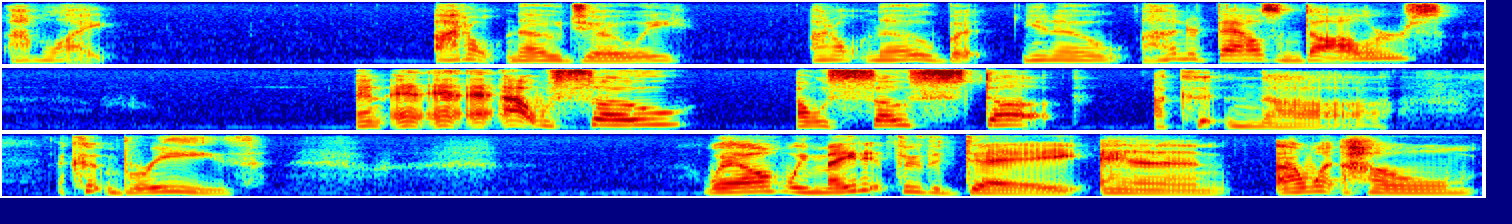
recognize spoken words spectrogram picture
I'm like, I don't know, Joey. I don't know, but you know, a hundred thousand dollars. And, and and I was so I was so stuck. I couldn't uh I couldn't breathe. Well, we made it through the day and I went home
